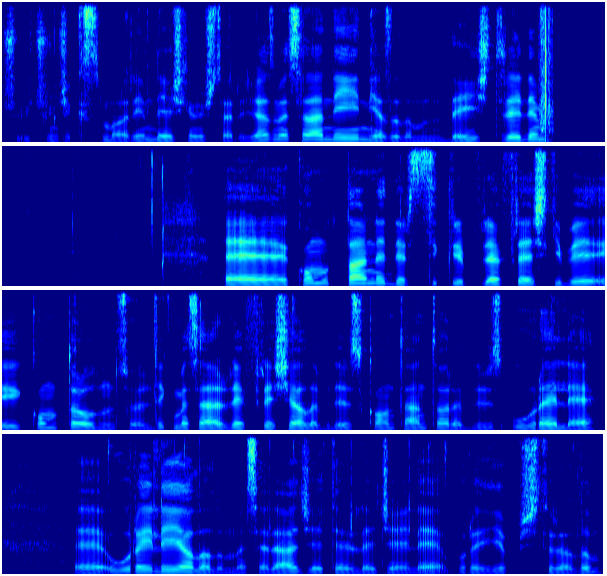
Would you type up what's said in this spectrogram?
Şu üçüncü kısmı arayayım. Değişken 3'te arayacağız. Mesela neyin yazılımını değiştirelim. Ee, komutlar nedir? Script, refresh gibi e, komutlar olduğunu söyledik. Mesela refresh'i alabiliriz. Content alabiliriz. URL. Ee, URL'yi alalım mesela. ctrl cl burayı yapıştıralım.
